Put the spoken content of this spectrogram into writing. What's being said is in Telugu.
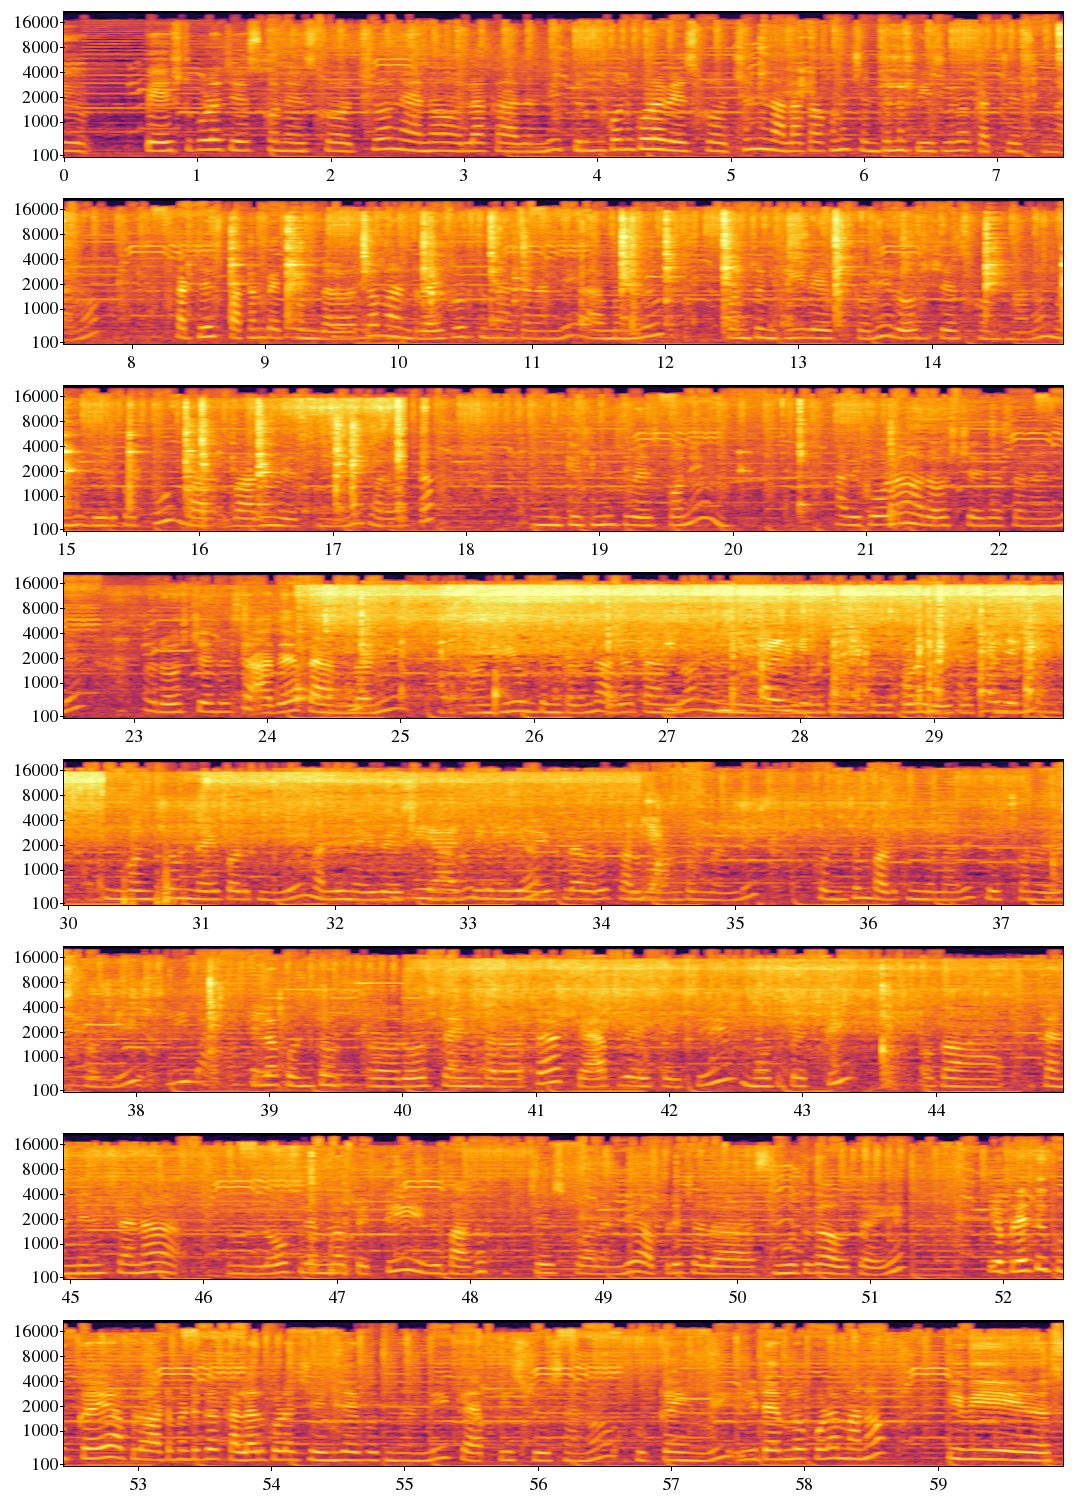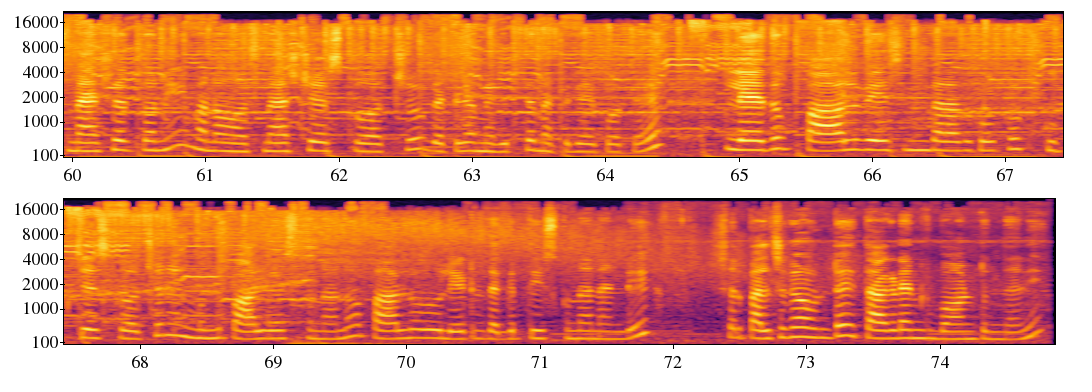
పేస్ట్ కూడా చేసుకొని వేసుకోవచ్చు. నేను ఇలా కాదండి. తురుముకొని కూడా వేసుకోవచ్చు. నేను అలా కాకుండా చిన్న చిన్న పీసులుగా కట్ చేసుకున్నాను. కట్ చేసి పక్కన పెట్టుకున్న తర్వాత మనం డ్రై ఫ్రూట్స్ ఉన్నాయి కదండి ఆ ముందు కొంచెం గీ వేసుకొని రోస్ట్ చేసుకుంటున్నాను. ముందు జీడిపప్పు బా బాదం వేసుకున్నాను. తర్వాత కిస్మిస్ వేసుకొని అవి కూడా రోస్ట్ చేసేసానండి. రోస్ట్ చేసేసి అదే ప్యాన్లోని గీ ఉంటుంది కదండి అదే ప్యాన్లో నేను గుమ్మడికాయ ముక్కలు కూడా వేసేసాను ఇంకొంచెం నెయ్యి పడుతుంది మళ్ళీ నెయ్యి వేసి నెయ్యి ఫ్లేవర్ చాలా బాగుంటుందండి. కొంచెం పడుతుంది మరి చూసుకొని వేసుకోండి. ఇలా కొంచెం రోస్ట్ అయిన తర్వాత క్యాప్ వేసేసి మూత పెట్టి ఒక టెన్ మినిట్స్ అయినా లో ఫ్లేమ్లో పెట్టి ఇవి బాగా కుక్ చేసుకోవాలండి. అప్పుడే చాలా స్మూత్గా అవుతాయి. ఎప్పుడైతే కుక్ అయ్యో అప్పుడు ఆటోమేటిక్గా కలర్ కూడా చేంజ్ అయిపోతుందండి. క్యాప్ తీసి చూసాను కుక్ అయింది. ఈ టైంలో కూడా మనం ఇవి స్మాషర్తోని మనం స్మాష్ చేసుకోవచ్చు. గట్టిగా మెదిపితే మెత్తగా అయిపోతే లేదు పాలు వేసిన తర్వాత కూడా కుక్ చేసుకోవచ్చు. నేను ముందు పాలు వేసుకున్నాను. పాలు లీటర్ దగ్గర తీసుకున్నానండి. అసలు పలచగా ఉంటే తాగడానికి బాగుంటుందని.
